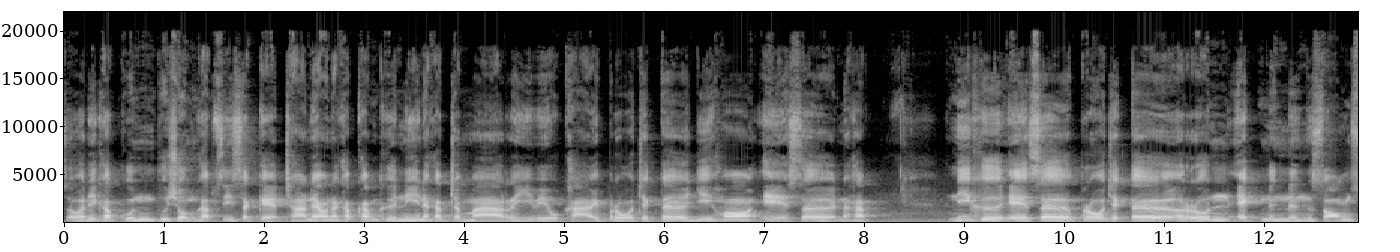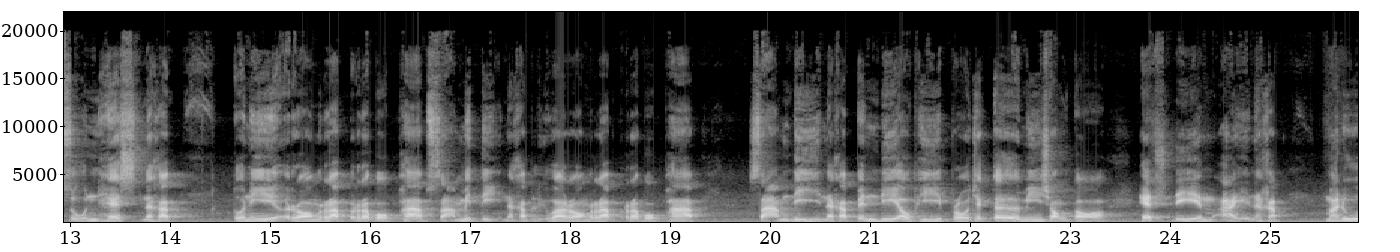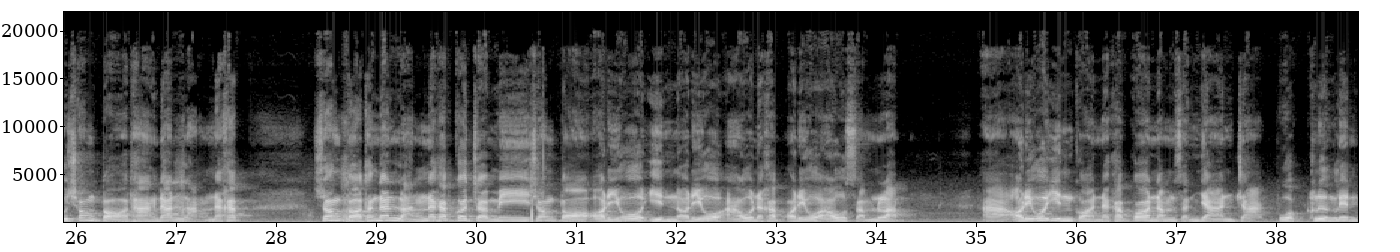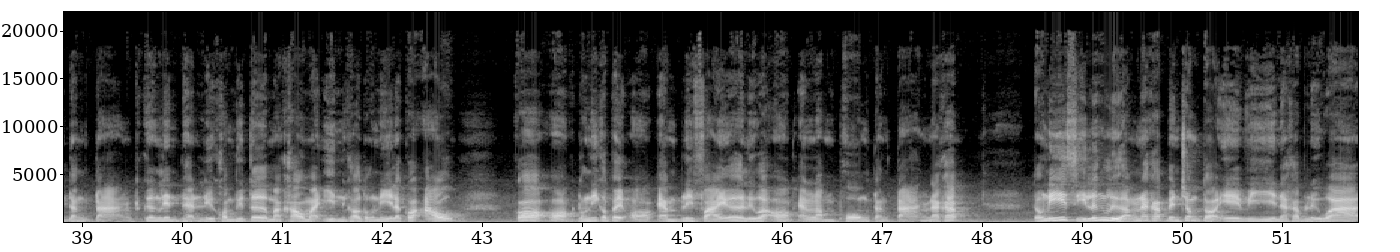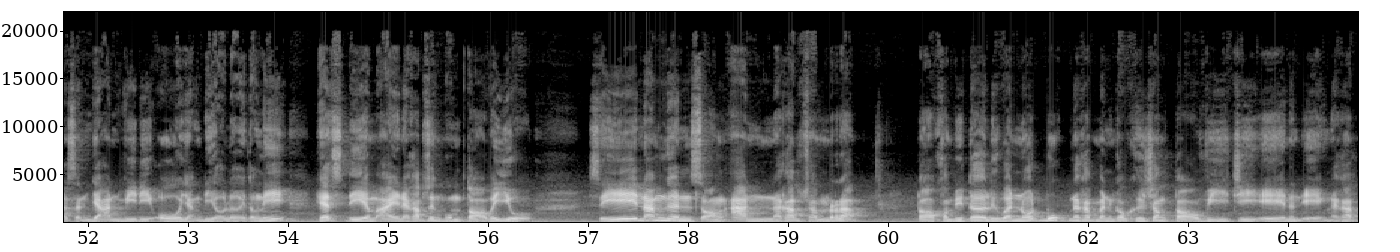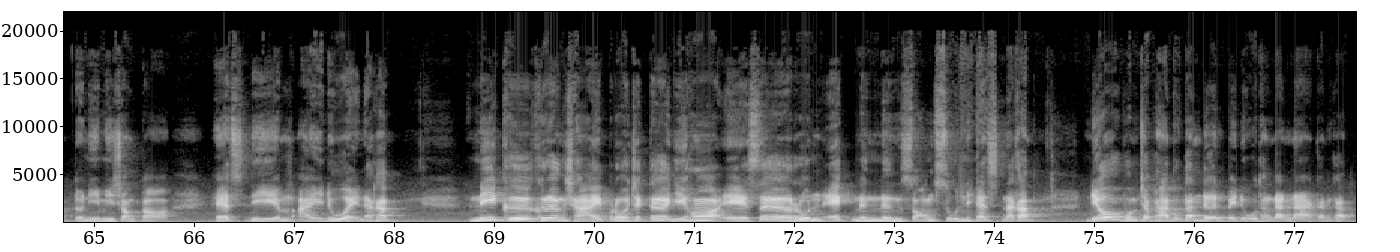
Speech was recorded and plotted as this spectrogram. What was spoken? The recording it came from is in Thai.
สวัสดีครับคุณผู้ชมครับสีสเกตชาแนลนะครับค่ำคืนนี้นะครับจะมารีวิวขายโปรเจคเตอร์ยี่ห้อ Acer นะครับนี่คือ Acer Projector รุ่น X1120H นะครับตัวนี้รองรับระบบภาพ 3 มิตินะครับหรือว่ารองรับระบบภาพ 3D นะครับเป็น DLP Projector มีช่องต่อ HDMI นะครับมาดูช่องต่อทางด้านหลังนะครับ ช่องต่อทางด้านหลังนะครับ ก็จะมีช่องต่อ audio in audio out นะครับ audio out สำหรับอ่า audio in ก่อนนะครับ ก็นำสัญญาณจากพวกเครื่องเล่นต่างๆ เครื่องเล่นแผ่นหรือคอมพิวเตอร์มาเข้ามา in เข้าตรงนี้แล้วก็ out ก็ออกตรงนี้ก็ไปออก amplifier หรือว่าออกลำโพงต่างๆนะครับ ตรงนี้สีเหลืองๆนะครับเป็นช่องต่อ AV นะครับหรือว่าสัญญาณวิดีโออย่างเดียวเลย ตรงนี้ HDMI นะครับซึ่งผมต่อไว้อยู่ สีน้ำเงิน 2 อันนะครับสำหรับต่อคอมพิวเตอร์หรือว่าโน้ตบุ๊กนะครับมันก็คือช่องต่อ VGA นั่นเองนะครับ ตัวนี้มีช่องต่อ HDMI ด้วยนะครับ นี่คือเครื่องฉายโปรเจคเตอร์ยี่ห้อ Acer รุ่น X1120H นะครับ เดี๋ยวผมจะพาทุกท่านเดินไปดูทางด้านหน้ากันครับ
